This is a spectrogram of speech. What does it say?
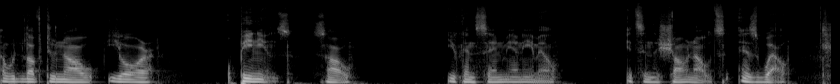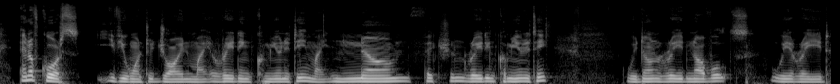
I would love to know your opinions. So you can send me an email. It's in the show notes as well. And of course, if you want to join my reading community, my non fiction reading community, we don't read novels, we read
